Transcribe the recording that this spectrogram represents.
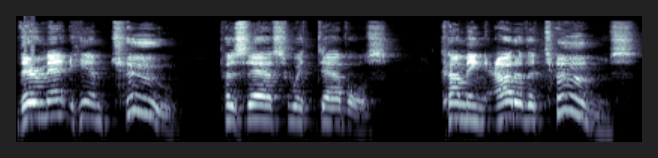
there met him two possessed with devils coming out of the tombs.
